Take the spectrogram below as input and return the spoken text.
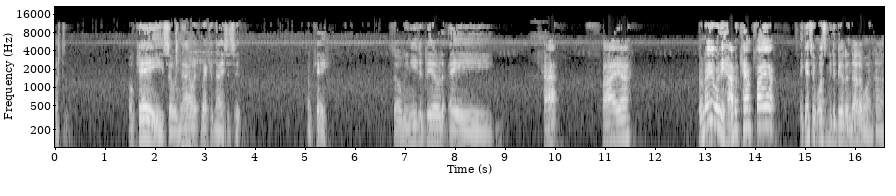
Button. Okay, so now it recognizes it. Okay. So we need to build a campfire. Don't I already have a campfire? I guess it wants me to build another one, huh?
